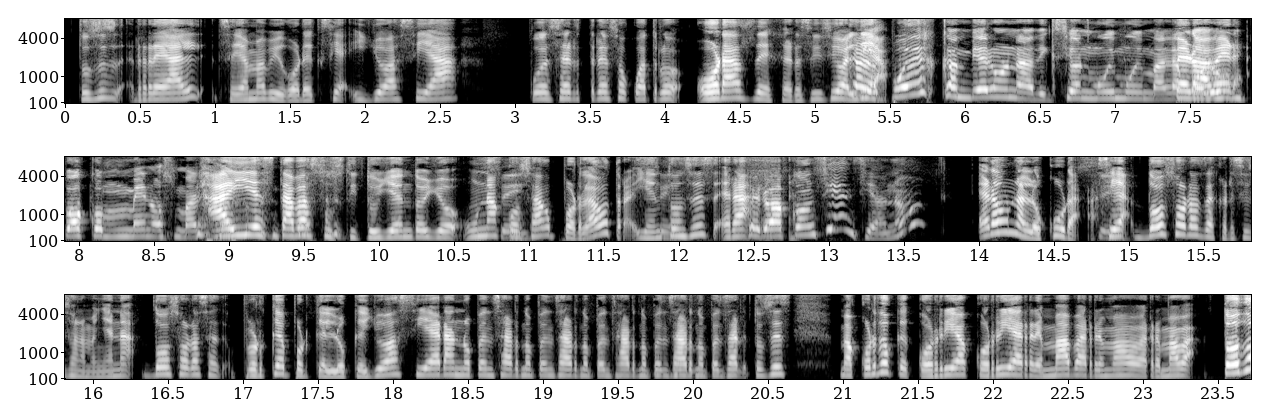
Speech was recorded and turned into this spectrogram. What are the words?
Entonces, real se llama vigorexia y yo hacía puede ser tres o cuatro horas de ejercicio al día. Puedes cambiar una adicción muy, muy mala pero por un poco menos mala. Ahí estaba sustituyendo yo una cosa por la otra. Y entonces era. Pero a conciencia, ¿no? Era una locura. Hacía dos horas de ejercicio en la mañana, dos horas. ¿Por qué? Porque lo que yo hacía era no pensar, no pensar, no pensar, no pensar, no pensar. Entonces me acuerdo que corría, corría, remaba, remaba, remaba. Todo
